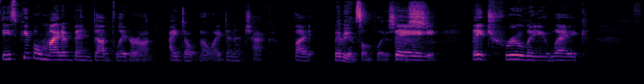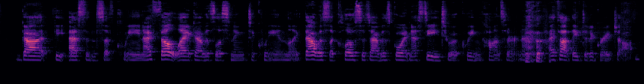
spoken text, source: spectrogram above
these people might have been dubbed later on. I don't know. I didn't check, but Maybe in some places. they they truly like got the essence of Queen. I felt like I was listening to Queen. Like that was the closest I was going to see to a Queen concert, and I, I thought they did a great job.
